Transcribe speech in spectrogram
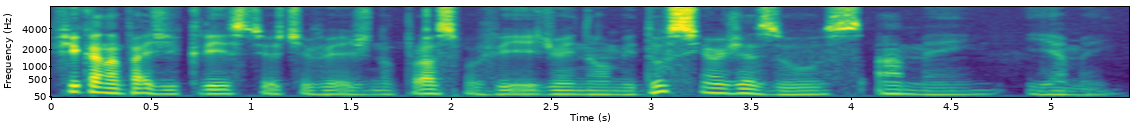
Fica na paz de Cristo e eu te vejo no próximo vídeo em nome do Senhor Jesus. Amém e amém.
